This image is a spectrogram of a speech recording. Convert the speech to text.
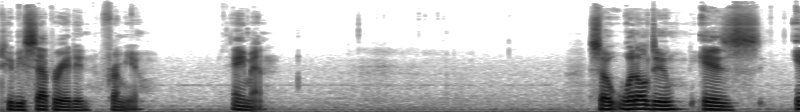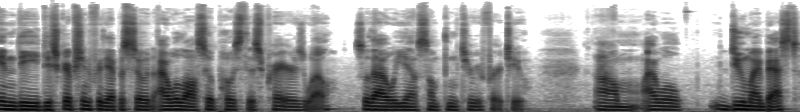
to be separated from you. Amen. So, what I'll do is in the description for the episode, I will also post this prayer as well. So that way you have something to refer to. Um, I will do my best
